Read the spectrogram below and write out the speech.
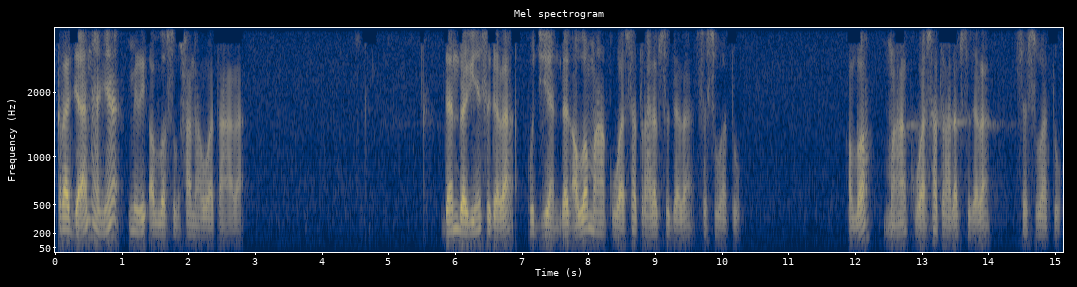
Kerajaan hanya milik Allah Subhanahu wa taala. Dan baginya segala pujian dan Allah Maha Kuasa terhadap segala sesuatu. Allah Maha Kuasa terhadap segala sesuatu.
